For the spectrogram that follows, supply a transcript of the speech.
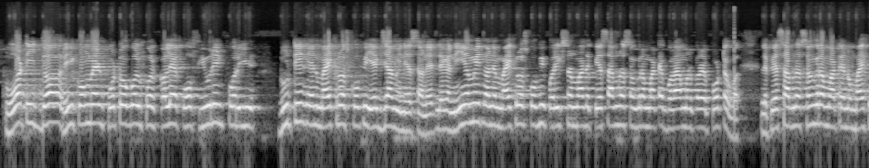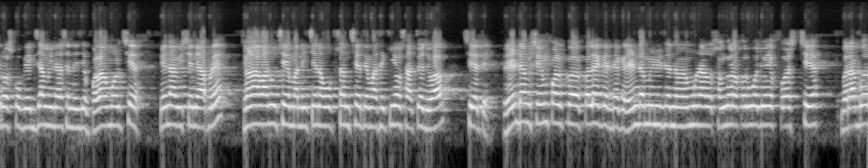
What is the recommend protocol for collect of urine for routine and microscopy examination એટલે કે નિયમિત અને માઇક્રોસ્કોપી પરીક્ષણ માટે પેશાબના સંગ્રહ માટે ભલામણ કરે પ્રોટોકોલ એટલે પેશાબના સંગ્રહ માટેનો માઇક્રોસ્કોપ એક્ઝામિનેશનની જે ભલામણ છે, તેના વિશેને આપણે જણાવવાનું છે, એમાં નીચેના ઓપ્શન છે, તેમાંથી કયો સાચો જવાબ છે તે. રેન્ડમ સેમ્પલ કલેક્ટ એટલે કે રેન્ડમ નમૂનાનો સંગ્રહ કરવો જોઈએ. ફર્સ્ટ છે, બરાબર?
